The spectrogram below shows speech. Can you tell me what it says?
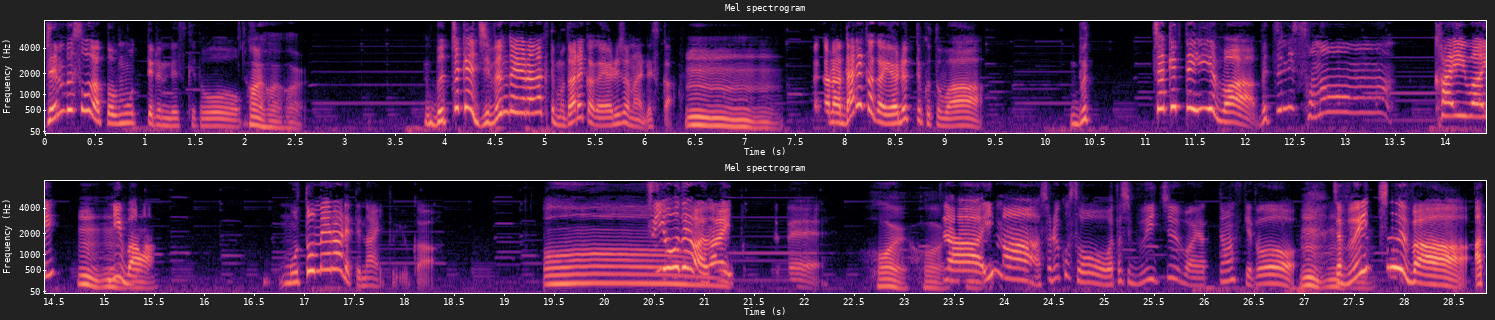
全部そうだと思ってるんですけど、はいはいはい。ぶっちゃけ自分がやらなくても誰かがやるじゃないですか。うんうんうんだから誰かがやるってことは、ぶっちゃけて言えば、別にその、界隈うん。うんうんうんには、求められてないというか、必要ではないと思ってて、はいはい。じゃあ今、それこそ私 VTuber やってますけど、うんうん。うんじゃあ VTuber、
